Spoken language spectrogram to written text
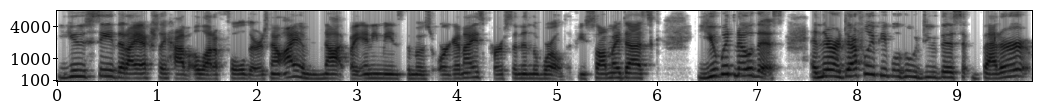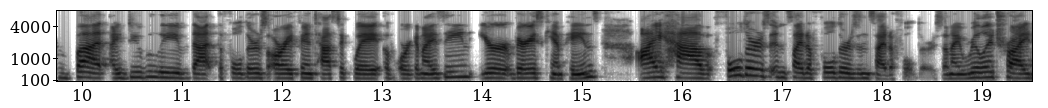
you see that I actually have a lot of folders. Now, I am not by any means the most organized person in the world. If you saw my desk, you would know this. And there are definitely people who do this better, but I do believe that the folders are a fantastic way of organizing your various various campaigns, I have folders inside of folders inside of folders. And I really try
